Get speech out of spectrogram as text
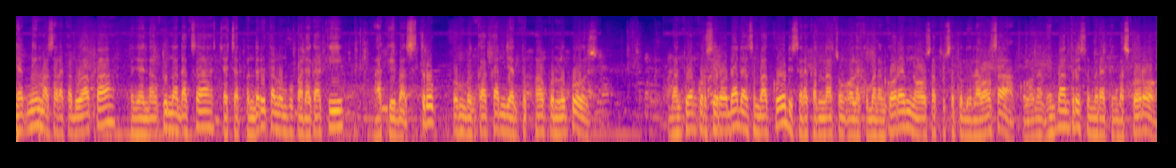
yakni masyarakat duapa, penyandang tunadaksa, cacat penderita lumpuh pada kaki, akibat stroke, pembengkakan jantung maupun lupus. Bantuan kursi roda dan sembako diserahkan langsung oleh Komandan Korem 011 Lilawangsa, Kolonel Infanteri Sumirating Baskoro,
